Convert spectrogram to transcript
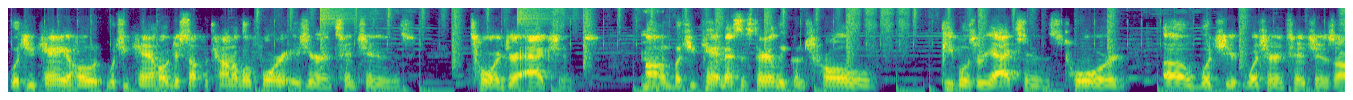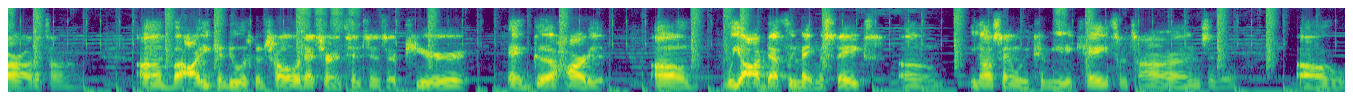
What you can hold what you can hold yourself accountable for is your intentions toward your actions. Mm-hmm. Um, but you can't necessarily control people's reactions toward uh, what you what your intentions are all the time. Um, but all you can do is control that your intentions are pure and good hearted. Um, we all definitely make mistakes. Um, you know I'm saying? We communicate sometimes and um,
